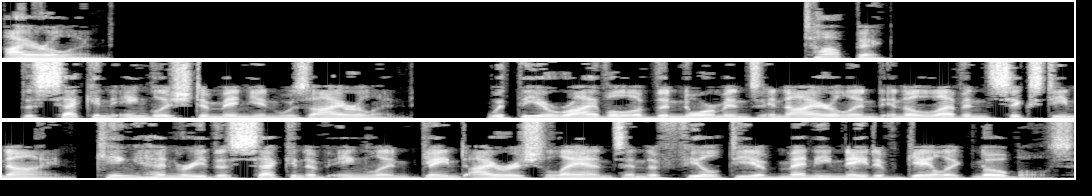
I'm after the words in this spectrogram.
Ireland The Second English Dominion was Ireland. With the arrival of the Normans in Ireland in 1169, King Henry II of England gained Irish lands and the fealty of many native Gaelic nobles.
